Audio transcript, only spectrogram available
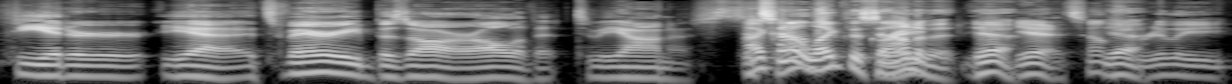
theater. Yeah, it's very bizarre, all of it, to be honest. I kind of like the sound of it. Yeah, Yeah, it sounds Yeah. really.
